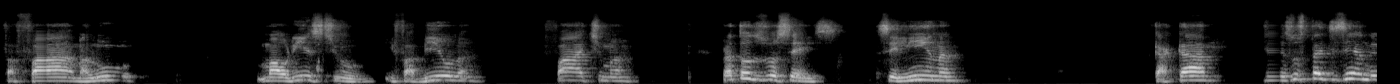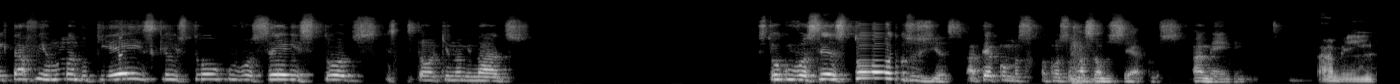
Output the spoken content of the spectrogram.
Fafá, Malu, Maurício e Fabiola, Fátima, para todos vocês, Celina, Cacá, Jesus está dizendo, ele está afirmando que eis que eu estou com vocês, todos que estão aqui nominados. Estou com vocês todos os dias, até a consumação dos séculos. Amém. Amém.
